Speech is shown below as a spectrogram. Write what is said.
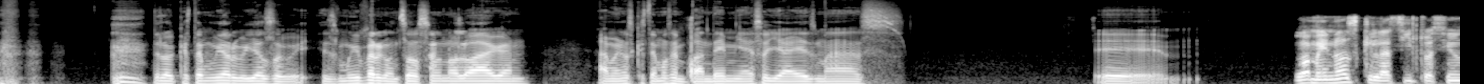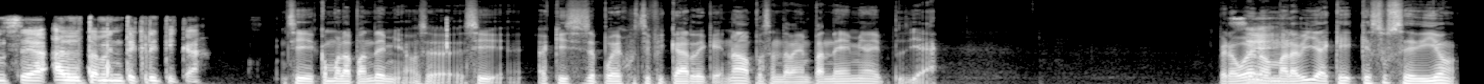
de lo que estoy muy orgulloso, güey. Es muy vergonzoso, no lo hagan. A menos que estemos en pandemia, eso ya es más... Eh... O a menos que la situación sea altamente crítica. Sí, como la pandemia, o sea, sí, aquí sí se puede justificar de que no, pues andaba en pandemia y pues ya. Pero bueno, maravilla, ¿qué, ¿qué sucedió?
